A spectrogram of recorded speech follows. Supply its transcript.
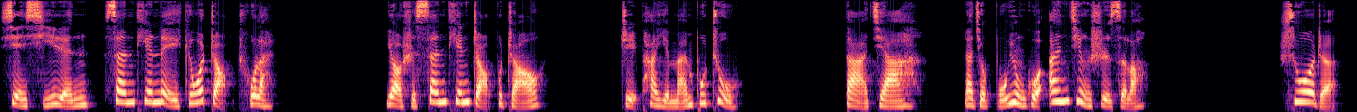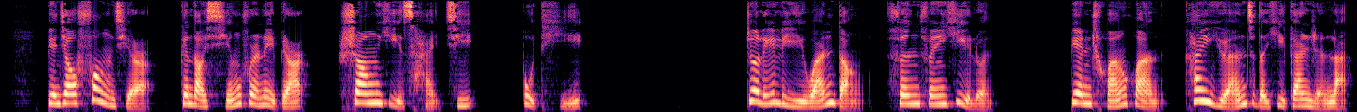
限袭人三天内给我找出来。要是三天找不着。”只怕也瞒不住，大家那就不用过安静日子了。说着，便叫凤姐儿跟到邢夫人那边商议采姬，不提。这里李纨等纷纷议论，便传唤看园子的一干人来，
